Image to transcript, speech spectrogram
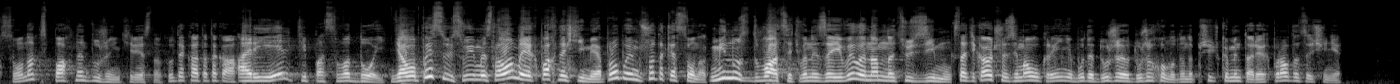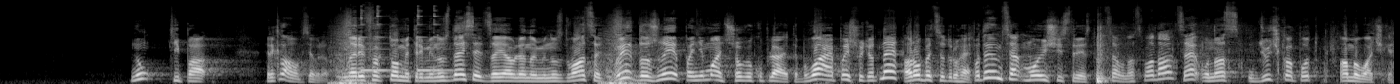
Сонакс пахне дуже інтересно. Тут яка-то така Аріель, типа з водою. Я описую своїми словами, як пахне хімія. Пробуємо, що таке Сонак. Мінус 20 вони заявили нам на цю зиму. Кстати, кажуть, що зима в Україні буде дуже дуже холодно. Напишіть в коментарях, правда це чи ні. Ну, типа, реклама все вряд. На рефрактометрі мінус 10, заявлено мінус 20. Ви повинні розуміти, що ви купляєте. Буває, пишуть одне, а робиться друге. Подивимося, моючі средства. Це у нас вода, це у нас дючка під омивачки.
